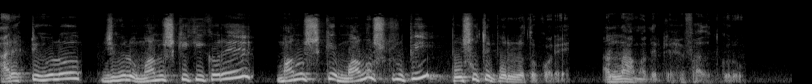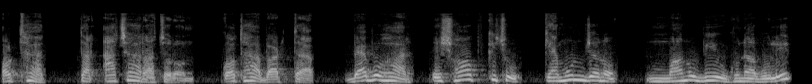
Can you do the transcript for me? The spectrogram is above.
আরেকটি হলো, যেগুলো মানুষকে কি করে? মানুষকে মানুষ রূপী পশুতে পরিণত করে। আল্লাহ আমাদেরকে হেফাজত করুক। অর্থাৎ তার আচার আচরণ, কথাবার্তা, ব্যবহার, এসব কিছু কেমন যেন মানবীয় গুণাবলীর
